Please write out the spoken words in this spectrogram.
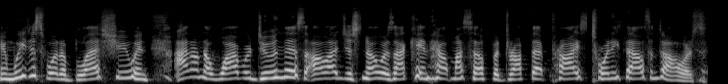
and we just want to bless you. And I don't know why we're doing this. All I just know is I can't help myself but drop that price $20,000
